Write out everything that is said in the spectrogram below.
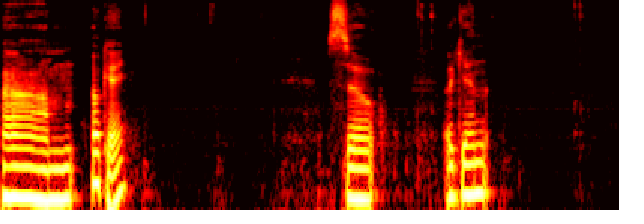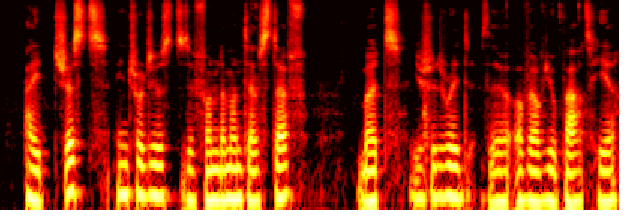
Um, okay. So, again, I just introduced the fundamental stuff, but you should read the overview part here.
